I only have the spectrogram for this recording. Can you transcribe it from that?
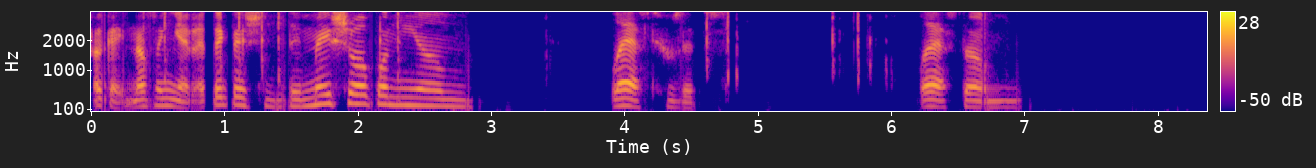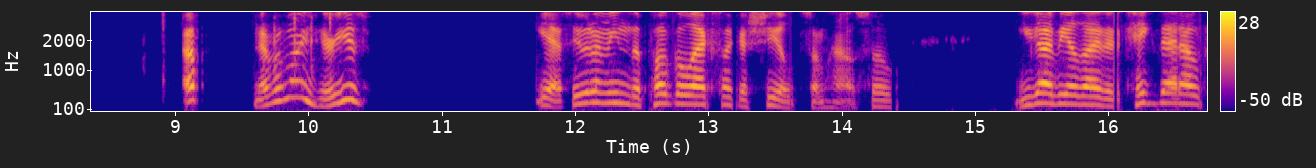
Okay, nothing yet. I think they should they may show up on the um last who's it's last um Oh, never mind, here he is. Yeah, see what I mean? The Pogo acts like a shield somehow, so you gotta be able to either take that out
